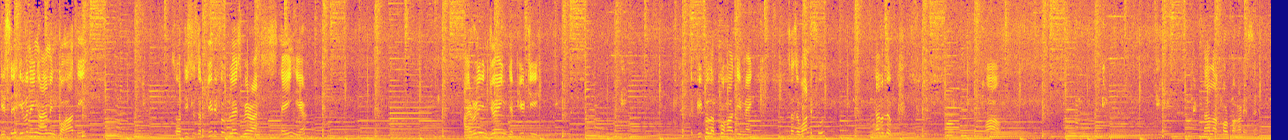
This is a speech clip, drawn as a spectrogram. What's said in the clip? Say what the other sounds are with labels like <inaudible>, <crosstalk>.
This evening I'm in Guwahati. So this is a beautiful place where I'm staying here. I really enjoying the beauty. The people of Guwahati make such a wonderful. Have a look. Wow. Tala bahar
